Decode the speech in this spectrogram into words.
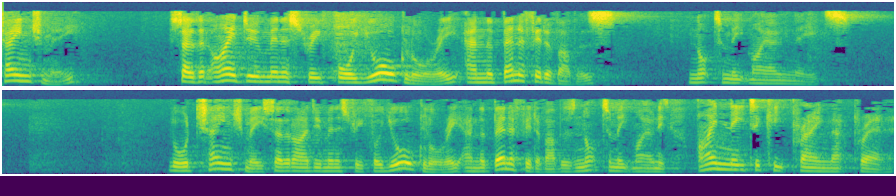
change me so that I do ministry for your glory and the benefit of others, not to meet my own needs. Lord, change me so that I do ministry for your glory and the benefit of others, not to meet my own needs. I need to keep praying that prayer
